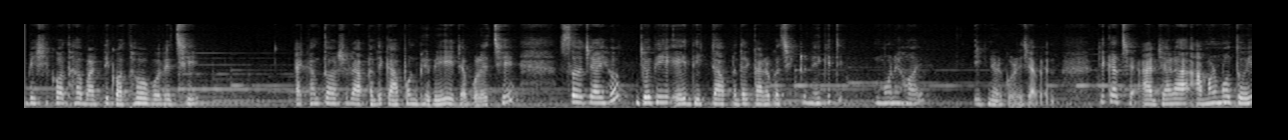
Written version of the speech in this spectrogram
বেশি কথা, বাড়তি কথাও বলেছি। একান্ত আসলে আপনাদেরকে আপন ভেবেই এটা বলেছি। সো যাই হোক, যদি এই দিকটা আপনাদের কারও কাছে একটু নেগেটিভ মনে হয় ইগনোর করে যাবেন। ঠিক আছে? আর যারা আমার মতোই,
